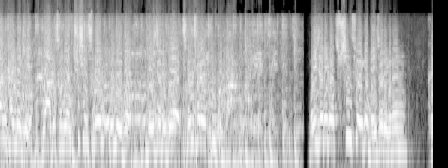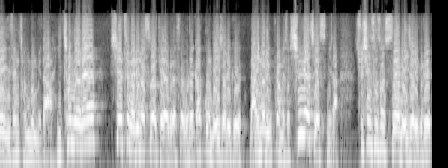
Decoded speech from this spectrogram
부산 갈매기 야구 소년 추신수는 오늘도 메이저리그의 전설을 꿈꾼다. 메이저리거 추신수에게 메이저리그는 그의 인생 전부입니다. 2000년에 시애틀 메리너스와 계약을 해서 올해가 꼭 메이저리그 마이너리그 포함해서 10년째였습니다. 추신수 선수의 메이저리그를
